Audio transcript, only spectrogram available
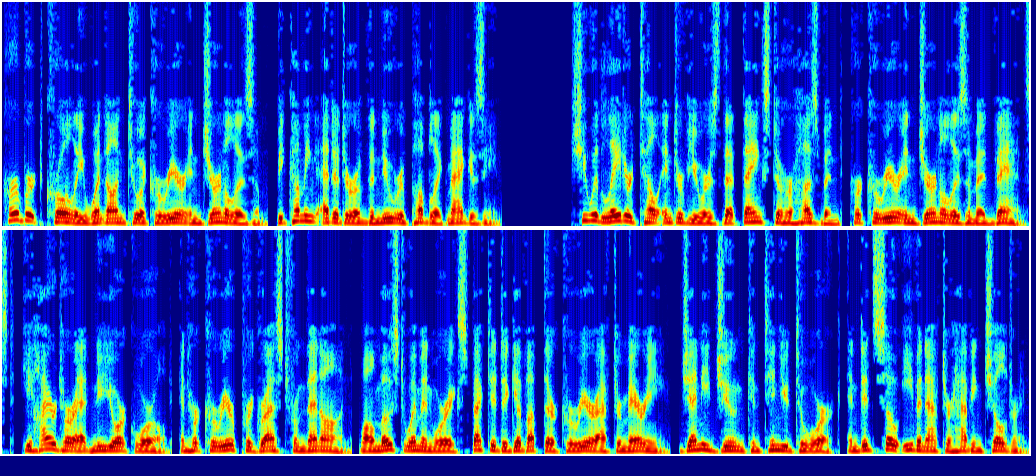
Herbert Croly went on to a career in journalism, becoming editor of the New Republic magazine. She would later tell interviewers that thanks to her husband, her career in journalism advanced, he hired her at New York World, and her career progressed from then on. While most women were expected to give up their career after marrying, Jennie June continued to work, and did so even after having children.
